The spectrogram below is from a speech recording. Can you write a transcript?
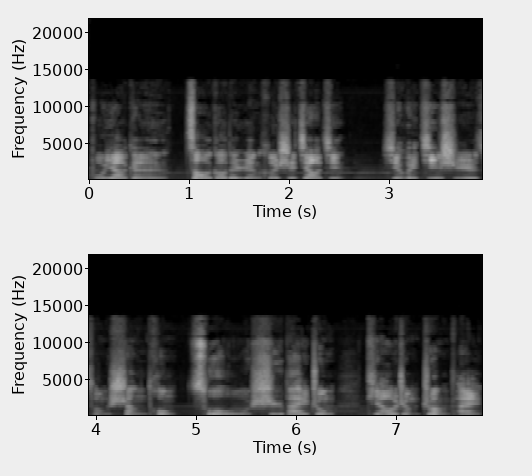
不要跟糟糕的人和事较劲，学会及时从伤痛、错误、失败中调整状态，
